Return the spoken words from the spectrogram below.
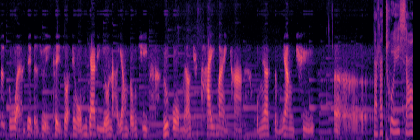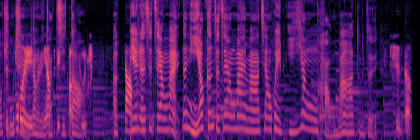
设读完这本书，也可以说，哎、欸，我们家里有哪样东西，如果我们要去拍卖它，我们要怎么样去呃把它推销出去，让人家知道。呃，别人是这样卖，那你要跟着这样卖吗？这样会一样好吗？对不对？是的，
